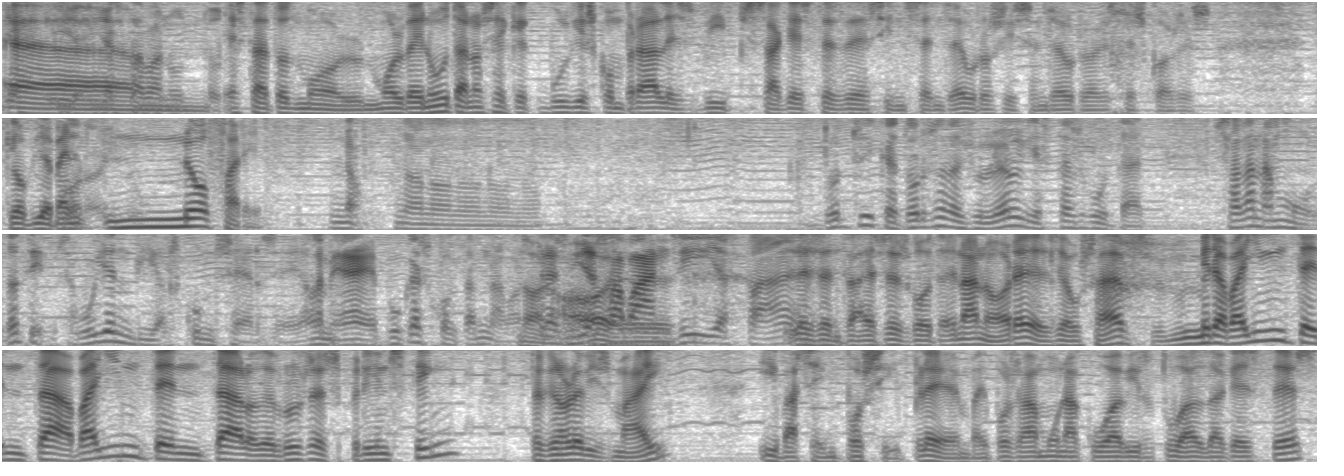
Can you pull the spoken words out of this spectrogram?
Ja està- ja- ja està eh, venut tot. Està tot molt, molt venut, a no ser que vulguis comprar les VIPs aquestes de 500 euros, 600 euros, aquestes coses, que òbviament Correcte. no faré. No, no, no, no, no. no. 12 i 14 de juliol ja està esgotat. S'ha d'anar molt de temps, avui en dia, els concerts, eh? A la meva època, escolta'm, anaves No, tres no, dies eh, abans i ja està. Eh? Les entrades s'esgoten en hores, ja ho saps. Mira, vaig intentar, vaig intentar lo de Bruce Springsteen, perquè no l'he vist mai, i va ser impossible. Em vaig posar en una cua virtual d'aquestes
